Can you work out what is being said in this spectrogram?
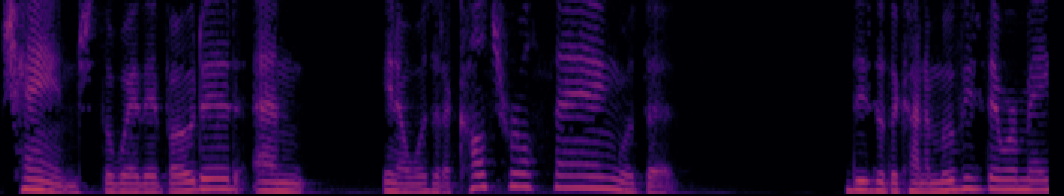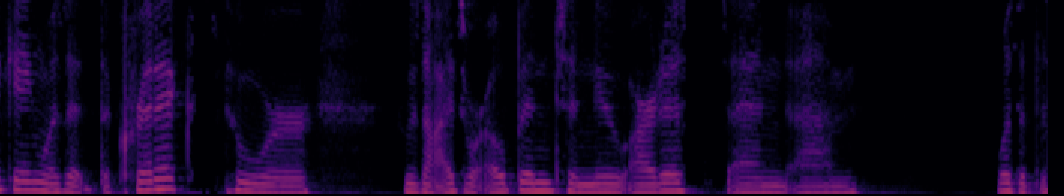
change the way they voted. And, you know, was it a cultural thing? Was it these are the kind of movies they were making? Was it the critics who were whose eyes were open to new artists? And um, was it the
